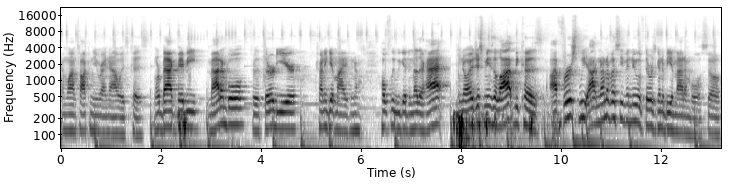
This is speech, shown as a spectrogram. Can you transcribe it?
and why I'm talking to you right now is because we're back, baby. Madden Bowl for the third year. Trying to get my, you know, hopefully we get another hat. You know, it just means a lot because at first we, I, none of us even knew if there was going to be a Madden Bowl. So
